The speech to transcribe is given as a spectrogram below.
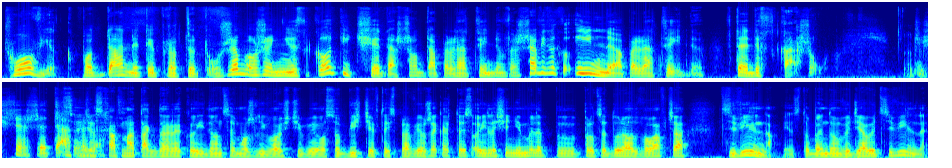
człowiek poddany tej procedurze może nie zgodzić się na sąd apelacyjny w Warszawie, tylko inny apelacyjny wtedy wskażą. Znaczy, Myślę, że Sędzia. Schab ma tak daleko idące możliwości, by osobiście w tej sprawie orzekać. To jest, o ile się nie mylę, procedura odwoławcza cywilna, więc to będą wydziały cywilne.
